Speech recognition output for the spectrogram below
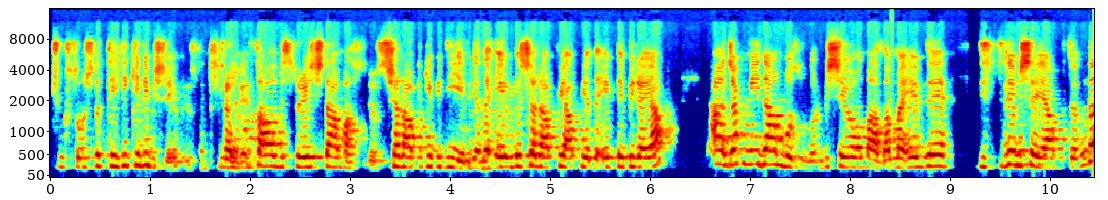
çünkü sonuçta tehlikeli bir şey yapıyorsun. Kimyasal bir süreçten bahsediyoruz. Şarap gibi değil ya da evde şarap yap ya da evde bira yap. Ancak miden bozulur bir şey olmaz ama evde distile bir şey yaptığında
